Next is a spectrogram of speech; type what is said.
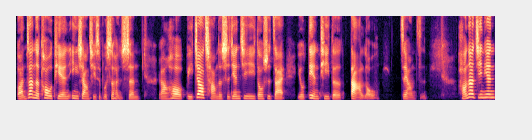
短暂的透天，印象其实不是很深。然后比较长的时间记忆都是在有电梯的大楼这样子。好，那今天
